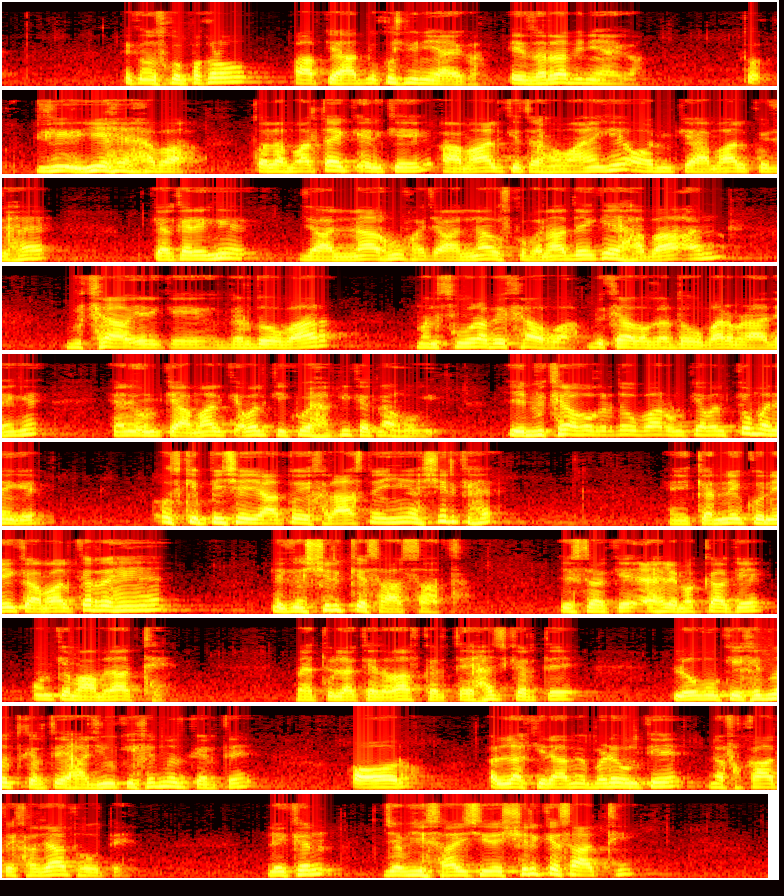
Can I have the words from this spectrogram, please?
لیکن اس کو پکڑو تو آپ کے ہاتھ میں کچھ بھی نہیں آئے گا، ایک ذرہ بھی نہیں آئے گا۔ تو یہ ہے ہوا۔ تو اللہ ماتا ہے کہ ان کے اعمال کی طرف ہم آئیں گے اور ان کے اعمال کو جو ہے کیا کریں گے؟ جالنا ہو فجالنا اس کو بنا دیں گے۔ ہوا ان بکھرا یعنی کہ گرد و غبار، منصورہ بکھرا ہوا۔ بکھرا ہوا گرد و غبار بنا دیں گے۔ یعنی ان کے اعمال کے عمل کی کوئی حقیقت نہ ہوگی۔ یہ بکھرا ہوا گرد و غبار ان کے عمل کیوں بنیں گے؟ اس کے پیچھے یا تو اخلاص نہیں ہے، شرک ہے۔ یعنی کرنے کو نیک اعمال کر رہے ہیں، لیکن شرک کے ساتھ ساتھ، جس طرح کہ اہل مکہ کے، ان کے معاملات تھے۔ بیت اللہ کے طواف کرتے، حج کرتے، لوگوں کی خدمت کرتے، حاجیوں کی خدمت کرتے اور اللہ کی راہ میں بڑے ان کے نفقات، اخراجات ہوتے۔ لیکن جب یہ ساری چیزیں شرک کے ساتھ تھیں،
